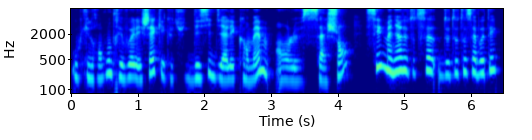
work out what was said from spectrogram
ou qu'une rencontre est vouée à l'échec et que tu décides d'y aller quand même en le sachant, c'est une manière de t'auto-saboter.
